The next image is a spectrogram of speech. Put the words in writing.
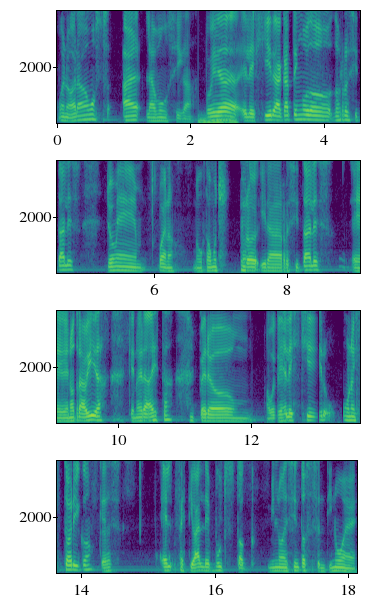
Bueno, ahora vamos a la música. Voy a elegir, acá tengo do- dos recitales. Yo me, bueno, me gusta mucho ir a recitales eh, en otra vida, que no era esta, pero mm, voy a elegir uno histórico, que es el Festival de Woodstock 1969,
